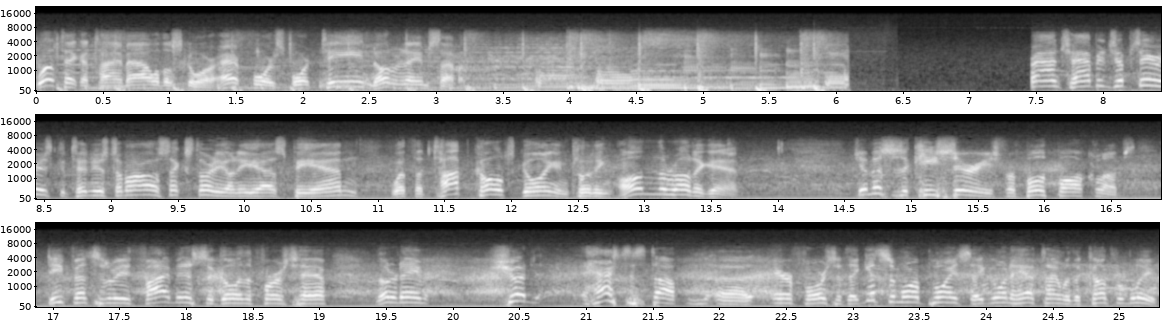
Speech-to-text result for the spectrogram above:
We'll take a timeout with a score. Air Force 14, Notre Dame 7. Championship Series continues tomorrow 6.30 on ESPN with the top Colts going, including on the road again. Jim, this is a key series for both ball clubs. Defensively, five minutes to go in the first half. Notre Dame should has to stop uh, Air Force. If they get some more points, they go into halftime with a comfortable lead.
